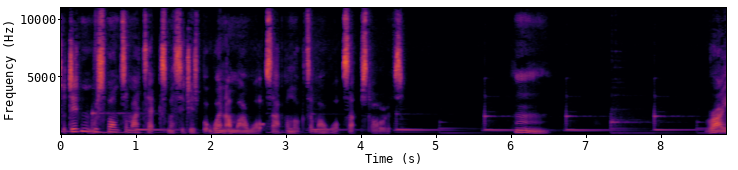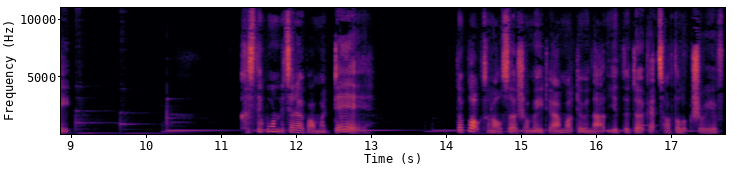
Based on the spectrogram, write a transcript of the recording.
So didn't respond to my text messages, but went on my WhatsApp and looked at my WhatsApp stories. Hmm. Right. Because they wanted to know about my day. They're blocked on all social media. I'm not doing that. They don't get to have the luxury of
